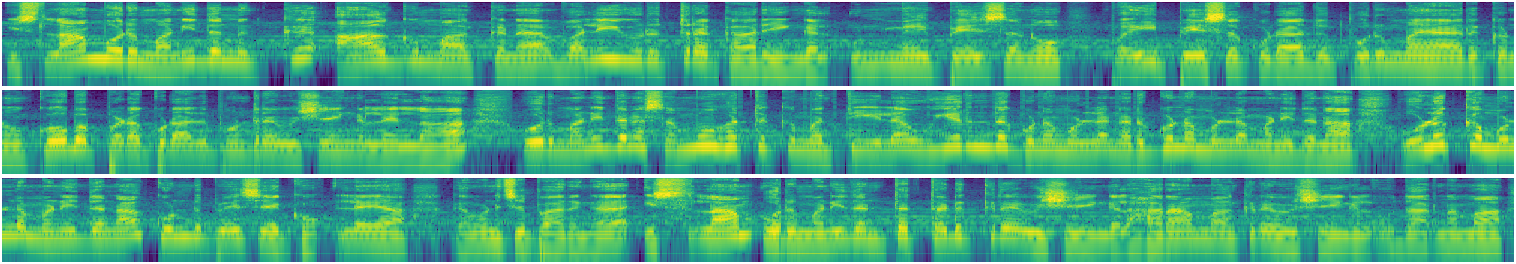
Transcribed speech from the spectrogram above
இஸ்லாம் ஒரு மனிதனுக்கு ஆகுமாக்கின வலியுறுத்துகிற காரியங்கள். உண்மை பேசணும் பொய் பேசக்கூடாது பொறுமையாக இருக்கணும் கோபப்படக்கூடாது போன்ற விஷயங்கள் எல்லாம் ஒரு மனிதனை சமூகத்துக்கு மத்தியில் உயர்ந்த குணமுள்ள நற்குணமுள்ள மனிதனாக ஒழுக்கமுள்ள மனிதனாக கொண்டு போய் சேர்க்கும். இல்லையா? கவனித்து பாருங்க. இஸ்லாம் ஒரு மனிதன்கிட்ட தடுக்கிற விஷயங்கள் ஹராமாக்குற விஷயங்கள். உதாரணமாக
